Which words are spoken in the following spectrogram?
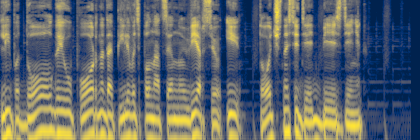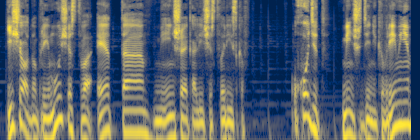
либо долго и упорно допиливать полноценную версию и точно сидеть без денег. Еще одно преимущество – это меньшее количество рисков. Уходит меньше денег и времени,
